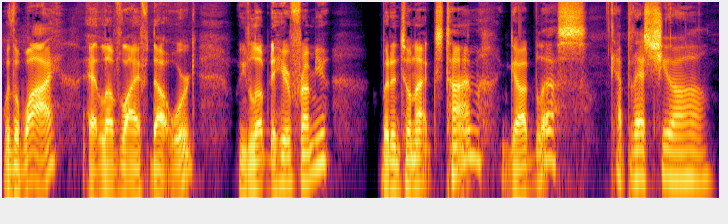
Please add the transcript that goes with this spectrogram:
with a Y, at lovelife.org. We'd love to hear from you. But until next time, God bless. God bless you all.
